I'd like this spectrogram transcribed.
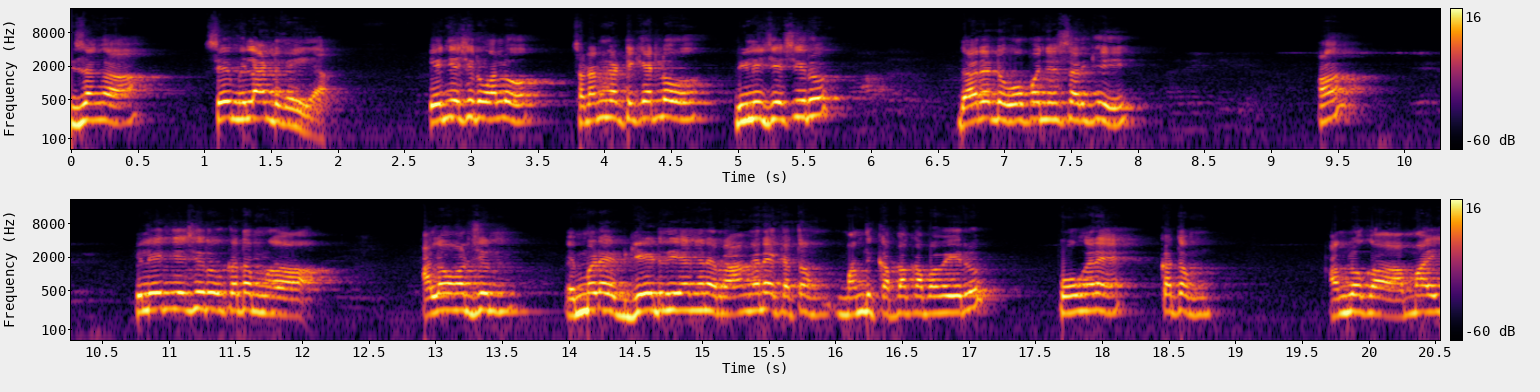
నిజంగా సేమ్ ఇలాంటిదే ఇక. ఏం చేసిరు వాళ్ళు? సడన్గా టికెట్లు రిలీజ్ చేసిరు డైరెక్ట్ ఓపెన్ చేసేసరికి వీళ్ళు ఏం చేసిరు కథం అల్లు అర్జున్ వెంబడే గేట్ తీయగానే రాగానే కథం మంది కప్ప కప్ప వేయరు. పోగానే కథం అందులో ఒక అమ్మాయి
